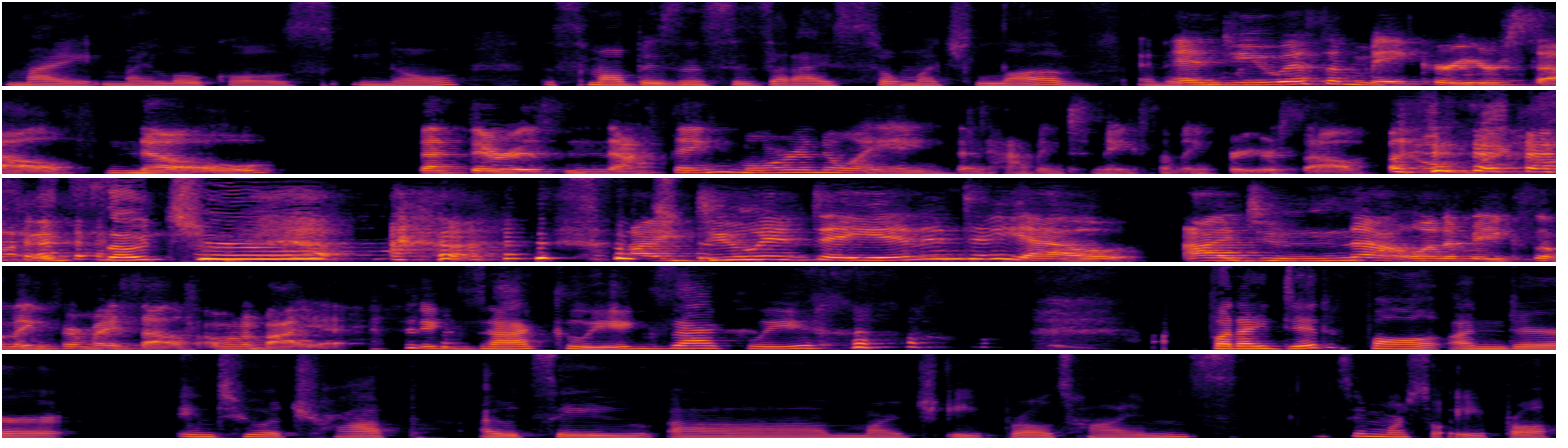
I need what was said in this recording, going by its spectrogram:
my my locals, you know, the small businesses that I so much love and And you as a maker yourself know that there is nothing more annoying than having to make something for yourself. Oh God, it's so true. I do it day in and day out. I do not want to make something for myself. I want to buy it. exactly, exactly. but I did fall under into a trap, I would say uh, March, April times. I'd say more so April,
